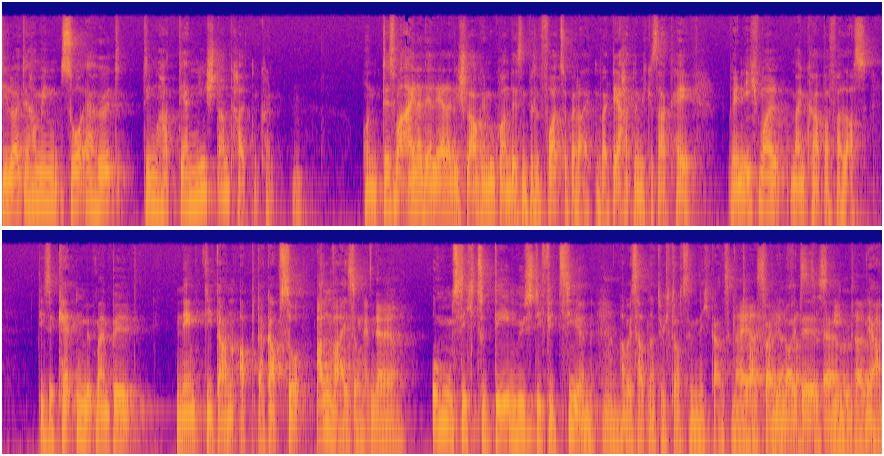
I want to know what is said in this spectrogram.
die Leute haben ihn so erhöht, dem hat der nie standhalten können. Mhm. Und das war einer der Lehrer, die schlau genug waren, das ein bisschen vorzubereiten, weil der hat nämlich gesagt, hey, wenn ich mal meinen Körper verlasse, diese Ketten mit meinem Bild, nehmt die dann ab. Da gab es so Anweisungen. Ja, ja. Um sich zu demystifizieren. Mhm. Aber es hat natürlich trotzdem nicht ganz geklappt, naja, weil die ja Leute. das ähm, ja.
